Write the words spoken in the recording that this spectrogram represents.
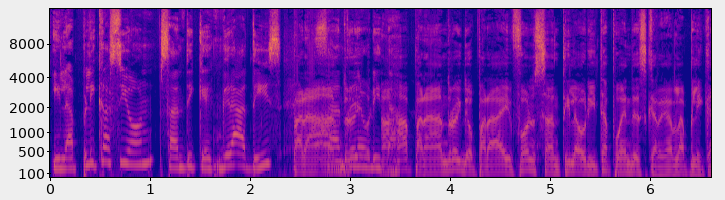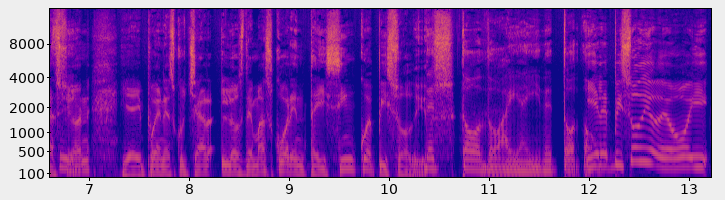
y la aplicación Santi que es gratis. Para Santi Android, Laurita. ajá, para Android o para iPhone, Santi Laurita pueden descargar la aplicación y ahí pueden escuchar los demás 45 De episodios. todo hay ahí, de todo. Y el episodio de hoy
